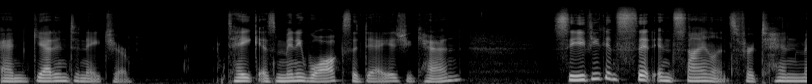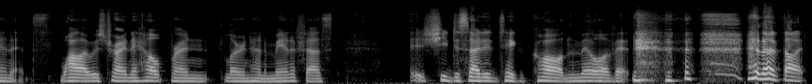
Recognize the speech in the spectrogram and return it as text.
and get into nature. Take as many walks a day as you can. See if you can sit in silence for 10 minutes. While I was trying to help Bren learn how to manifest, eh, she decided to take a call in the middle of it. and I thought,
